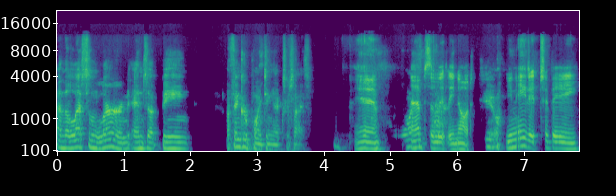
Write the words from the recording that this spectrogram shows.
and the lesson learned ends up being a finger pointing exercise. Yeah, absolutely not. that? You know, You need it to be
